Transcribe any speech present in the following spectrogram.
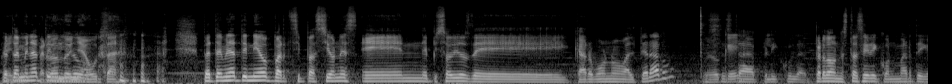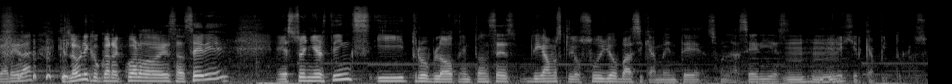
Pero también ha Perdón, tenido, doña pero también ha tenido participaciones en episodios de Carbono Alterado. Es Ok. esta película, perdón, esta serie con Marta y Gareda, que es lo único que recuerdo de esa serie. eh, Stranger Things y True Blood. Entonces, digamos que lo suyo básicamente son las series y dirigir capítulos.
